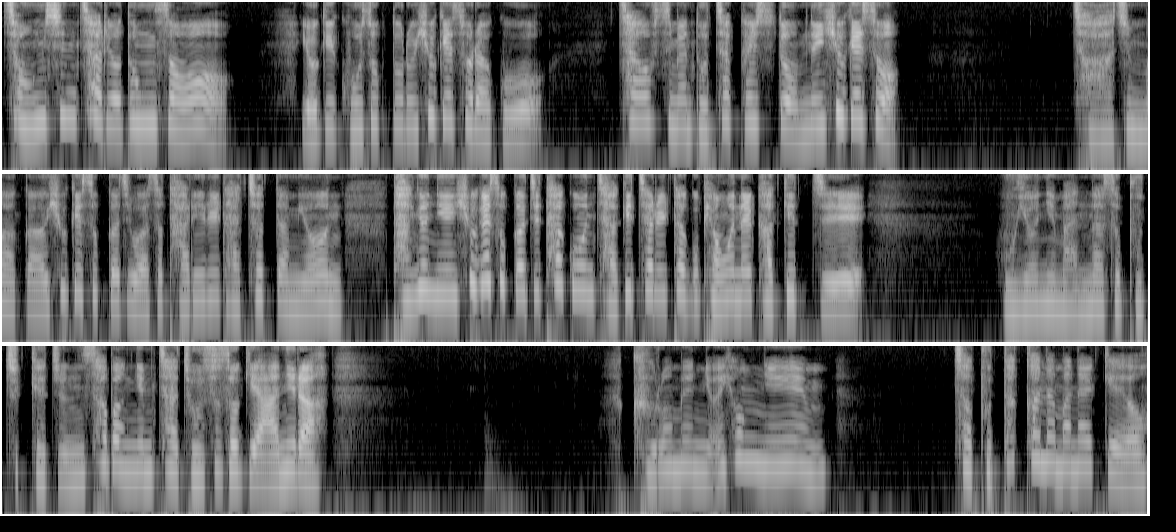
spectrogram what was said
정신 차려, 동서. 여기 고속도로 휴게소라고. 차 없으면 도착할 수도 없는 휴게소. 저 아줌마가 휴게소까지 와서 다리를 다쳤다면 당연히 휴게소까지 타고 온 자기 차를 타고 병원을 갔겠지. 우연히 만나서 부축해준 서방님 차 조수석이 아니라. 그러면요, 형님. 저 부탁 하나만 할게요.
